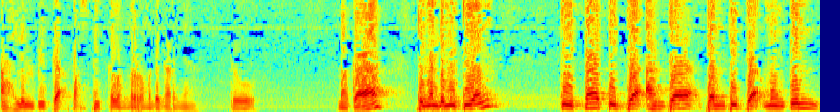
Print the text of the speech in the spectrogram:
ahlul bidah pasti kelenger mendengarnya. Tuh. Maka dengan demikian kita tidak ada dan tidak mungkin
